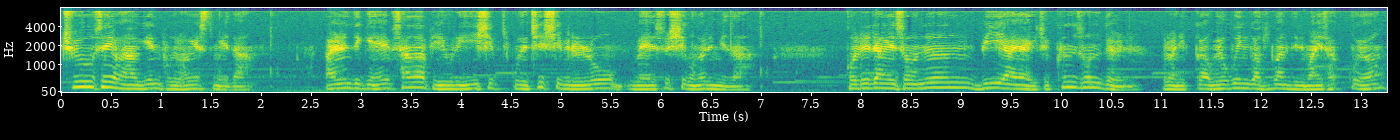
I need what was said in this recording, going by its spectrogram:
추세 확인 보도록 하겠습니다. 아일랜드 갭 상하 비율이 29대 71로 매수 시그널입니다. 거래량에서는 BII 즉 큰손들 그러니까 외국인과 기관들이 많이 샀고요.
